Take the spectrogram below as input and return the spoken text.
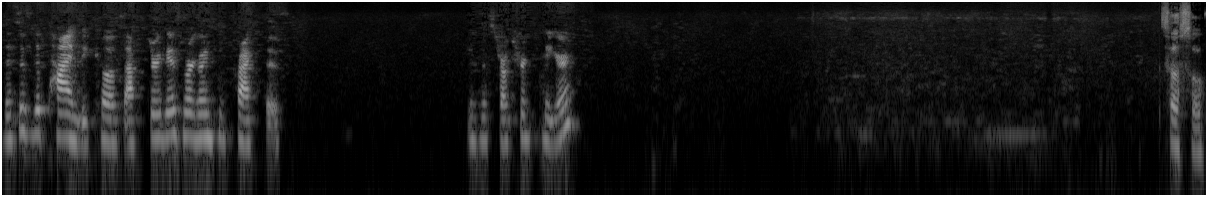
This is the time because after this we're going to practice. Is the structure clear? So so.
